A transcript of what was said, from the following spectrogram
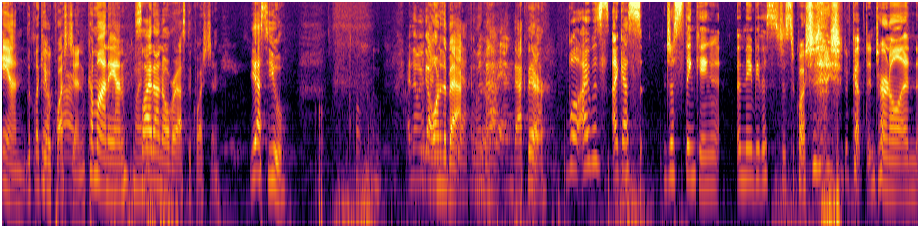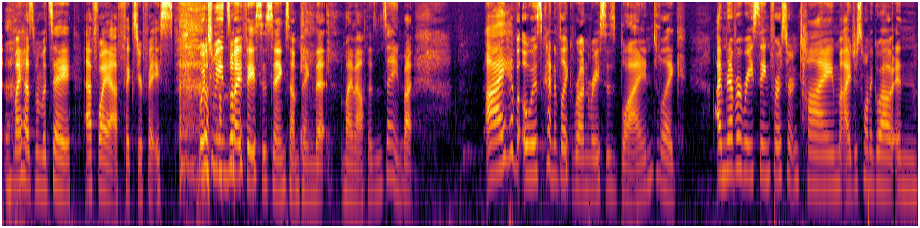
Anne, look like you have a question. Come on, Anne. Come Slide down. on over. Ask a question. Yes, you. And then we And got then- one in the back. yeah, and one in the back. Anne back there. Well, I was, I guess, just thinking, and maybe this is just a question I should have kept internal. And my husband would say, FYF, fix your face, which means my face is saying something that my mouth isn't saying. But I have always kind of like run races blind. Like, I'm never racing for a certain time. I just want to go out and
